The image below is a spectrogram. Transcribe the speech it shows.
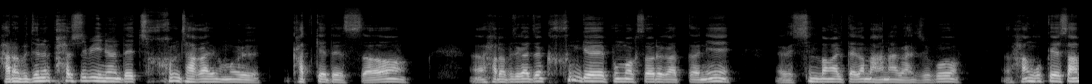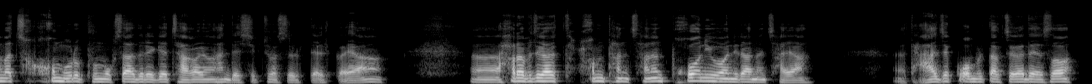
할아버지는 82년도에 처음 자가용을 갖게 됐어. 어, 할아버지가 좀큰게 부먹서를 갔더니 어, 신방할 때가 많아가지고 어, 한국교회에서 아마 처음으로 부목사들에게 자가용 한 대씩 줬을 때일 거야. 어, 할아버지가 처음 탄 차는 포니원이라는 차야. 어, 다 이제 꼬물딱지가 돼서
